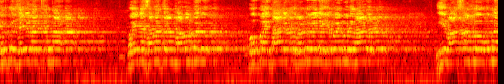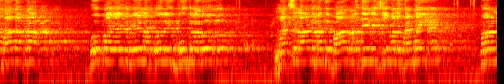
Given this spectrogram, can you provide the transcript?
గుర్తు చేయదలుచుకున్నా పోయిన సంవత్సరం నవంబరు ముప్పై తారీఖు రెండు వేల ఇరవై మూడు నాడు ఈ రాష్ట్రంలో ఉన్న దాదాపుగా ముప్పై ఐదు వేల పోలింగ్ బూతులలో లక్షలాది మంది బారులు తీరి సీమల దండై త్వరల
